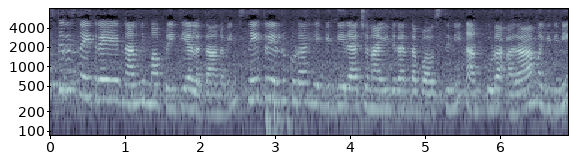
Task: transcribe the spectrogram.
ನಮಸ್ಕಾರ ಸ್ನೇಹಿತರೆ, ನಾನು ನಿಮ್ಮ ಪ್ರೀತಿಯ ಲತಾ ನವೀನ್. ಸ್ನೇಹಿತರೆ, ಎಲ್ಲರೂ ಕೂಡ ಹೇಗಿದ್ದೀರಾ? ಚೆನ್ನಾಗಿದ್ದೀರಾ ಅಂತ ಭಾವಿಸ್ತೀನಿ. ನಾನು ಕೂಡ ಆರಾಮಾಗಿದ್ದೀನಿ.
